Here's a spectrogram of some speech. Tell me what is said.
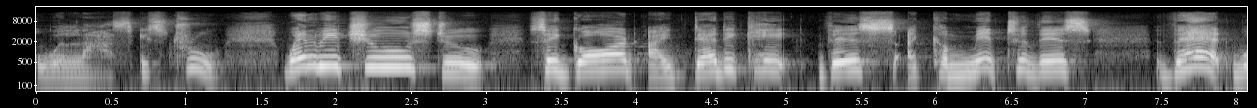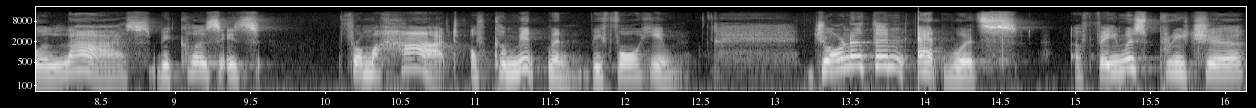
will last. It's true. When we choose to say, God, I dedicate this, I commit to this, that will last because it's from a heart of commitment before Him. Jonathan Edwards, a famous preacher,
